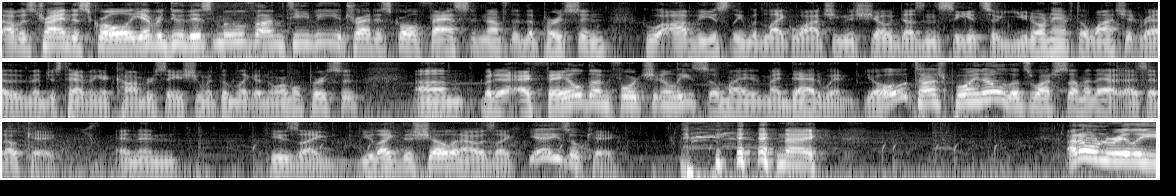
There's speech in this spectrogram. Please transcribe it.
I was trying to scroll. You ever do this move on TV? You try to scroll fast enough that the person who obviously would like watching the show doesn't see it, so you don't have to watch it, rather than just having a conversation with them like a normal person. Um, but I, I, failed, unfortunately, so my, my dad went, Yo, Tosh.0, let's watch some of that. I said, okay. And then he was like, you like this show? And I was like, yeah, he's okay. and I... I don't really,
